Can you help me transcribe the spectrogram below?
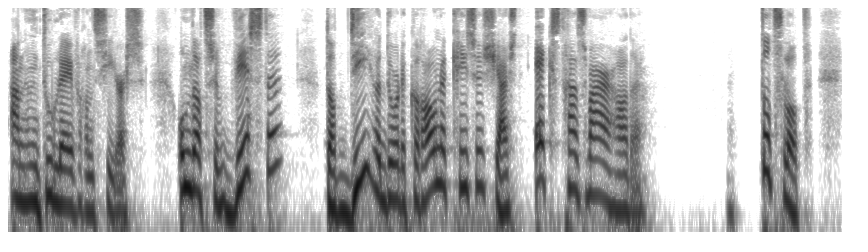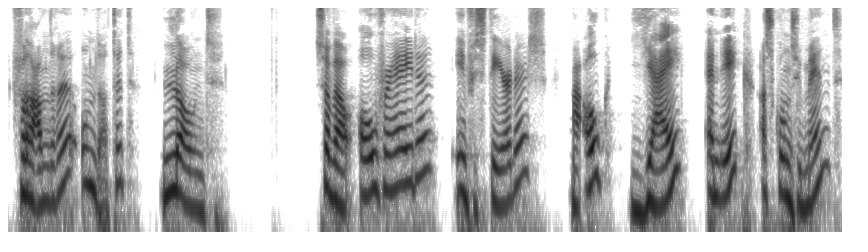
aan hun toeleveranciers. Omdat ze wisten dat die het door de coronacrisis juist extra zwaar hadden. Tot slot, veranderen omdat het loont. Zowel overheden, investeerders, maar ook jij en ik als consument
